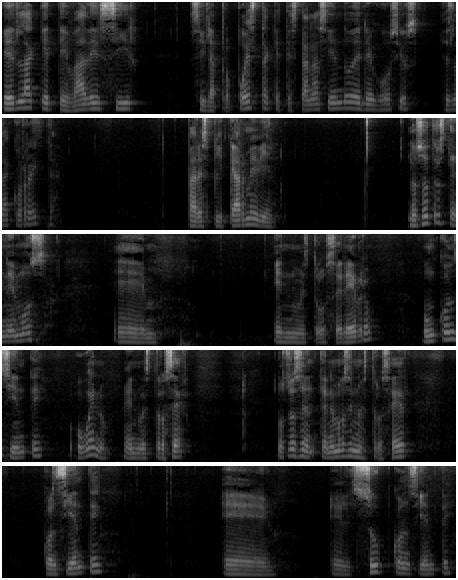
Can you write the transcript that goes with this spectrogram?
es la que te va a decir si la propuesta que te están haciendo de negocios es la correcta. Para explicarme bien, nosotros tenemos eh, en nuestro cerebro un consciente, o bueno, en nuestro ser. Nosotros tenemos en nuestro ser consciente, eh, el subconsciente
